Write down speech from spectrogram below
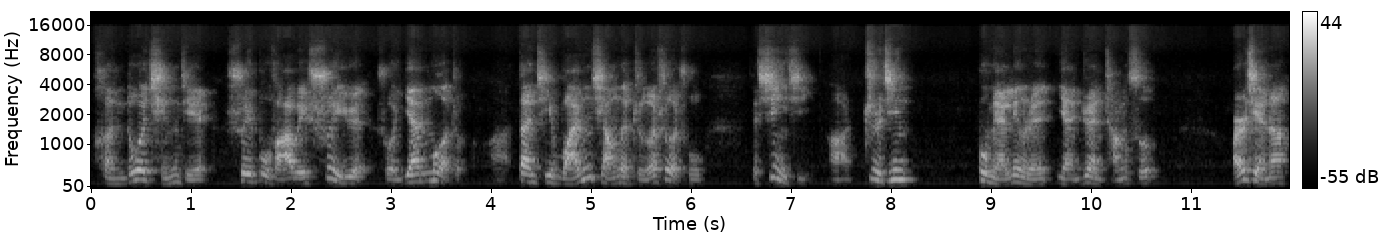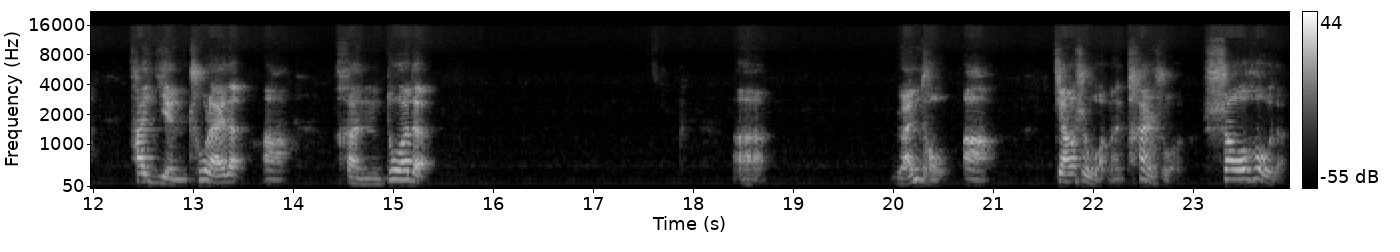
很多情节虽不乏为岁月所淹没者啊，但其顽强的折射出的信息啊，至今不免令人眼倦长思。而且呢，它引出来的啊，很多的啊源头啊，将是我们探索稍后的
